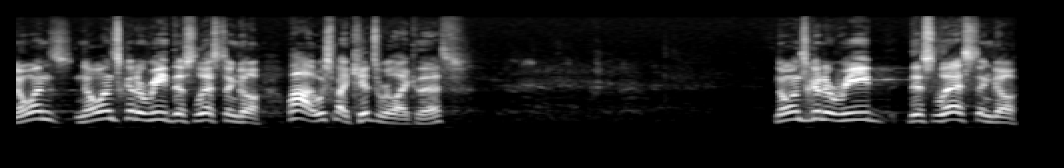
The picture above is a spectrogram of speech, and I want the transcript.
No one's, no one's going to read this list and go, wow, I wish my kids were like this. No one's going to read this list and go,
